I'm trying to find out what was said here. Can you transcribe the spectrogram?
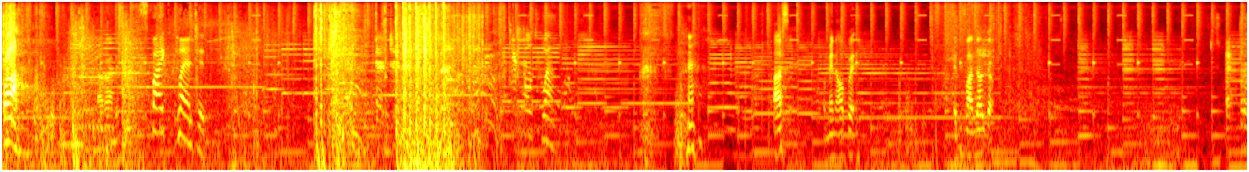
Wah. Spike planted. Well, Pas. Pemain OP. Jadi vandal cok. Spectre,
